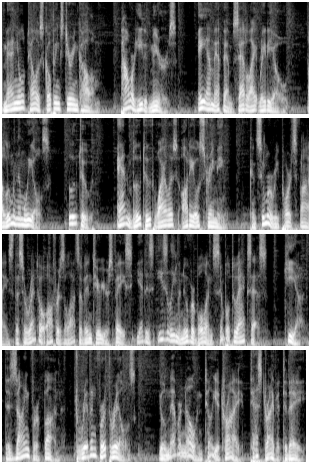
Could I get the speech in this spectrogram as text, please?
manual telescoping steering column, power heated mirrors, AM FM satellite radio, aluminum wheels, Bluetooth, and Bluetooth wireless audio streaming. Consumer Reports finds the Sorento offers lots of interior space, yet is easily maneuverable and simple to access. Kia, designed for fun, driven for thrills. You'll never know until you try. Test drive it today.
